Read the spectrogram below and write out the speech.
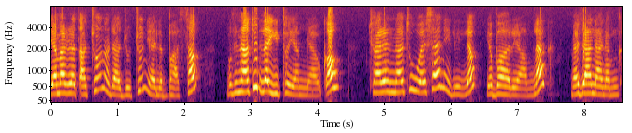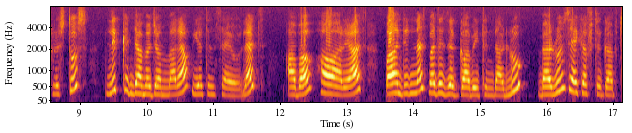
የመረጣቸውን ወዳጆቹን የልብ ሀሳብ ምክንያቱን ለይቶ የሚያውቀው ቸርነቱ ወሰን የሌለው የባህሪ አምላክ መድኃኔዓለም ክርስቶስ ልክ እንደ መጀመሪያው የትንሣኤ ዕለት አበው ሐዋርያት በአንድነት በተዘጋ ቤት እንዳሉ በሩን ሳይከፍት ገብቶ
